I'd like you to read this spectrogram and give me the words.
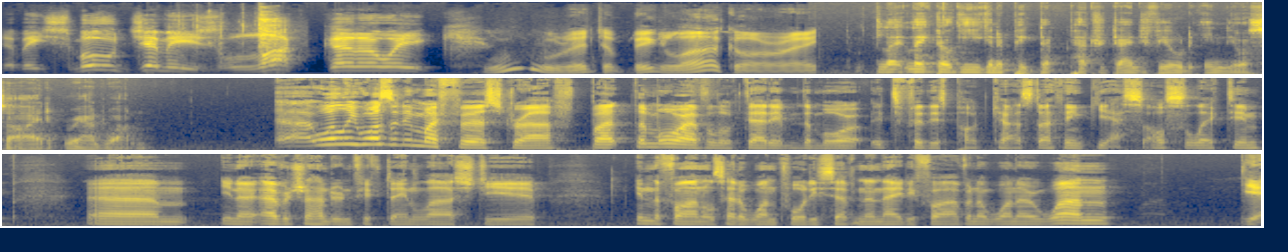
To be Smooth Jimmy's lock of the week. Ooh, that's a big lock, all right. Lake, Lake Dog, are you going to pick up Patrick Dangerfield in your side round one? Uh, well, he wasn't in my first draft, but the more I've looked at him, the more it's for this podcast. I think yes, I'll select him. Um, you know, averaged 115 last year. In the finals, had a 147, an 85, and a 101. Yeah,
